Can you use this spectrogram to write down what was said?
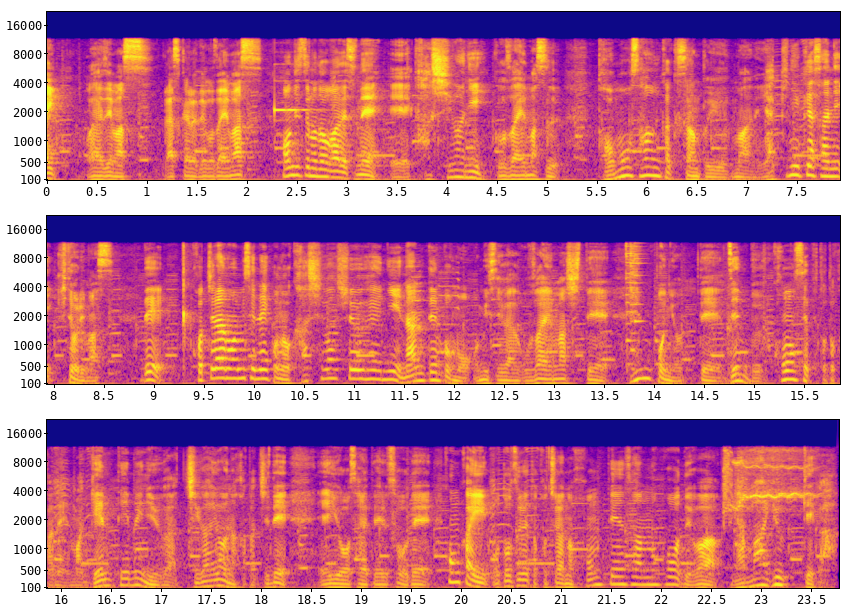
はい、おはようございます。ラスカルでございます。本日の動画はですね、えー、柏にございます、友三角さんという、まあね、焼肉屋さんに来ております。で、こちらのお店ね、この柏周辺に何店舗もお店がございまして、店舗によって全部コンセプトとかね、まあ、限定メニューが違うような形で営業されているそうで、今回訪れたこちらの本店さんの方では、生ユッケが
